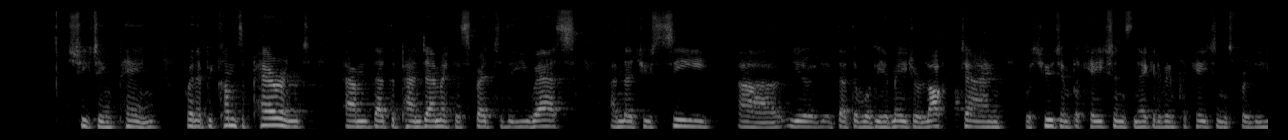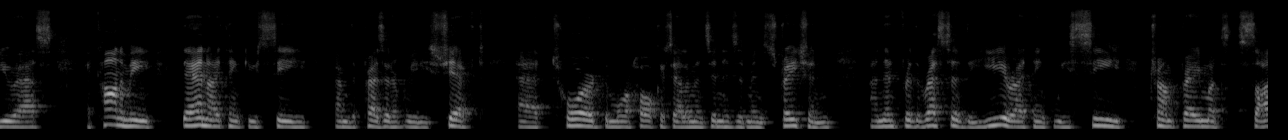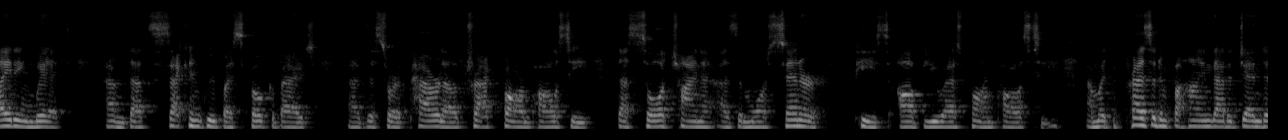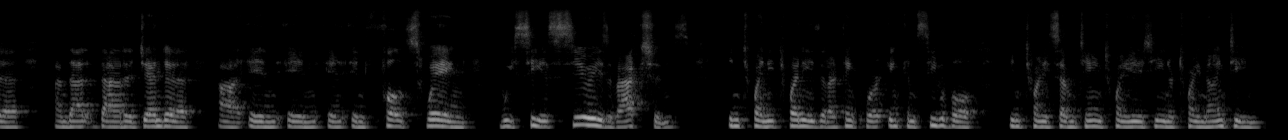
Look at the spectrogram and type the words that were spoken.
Xi Jinping. When it becomes apparent um, that the pandemic has spread to the US and that you see uh, you know, that there will be a major lockdown with huge implications, negative implications for the US economy, then I think you see um, the president really shift uh, toward the more hawkish elements in his administration. And then for the rest of the year, I think we see Trump very much siding with um, that second group I spoke about, uh, the sort of parallel track foreign policy that saw China as the more center piece of US foreign policy. And with the president behind that agenda and that, that agenda uh, in, in, in, in full swing, we see a series of actions in 2020 that I think were inconceivable in 2017, 2018, or 2019,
